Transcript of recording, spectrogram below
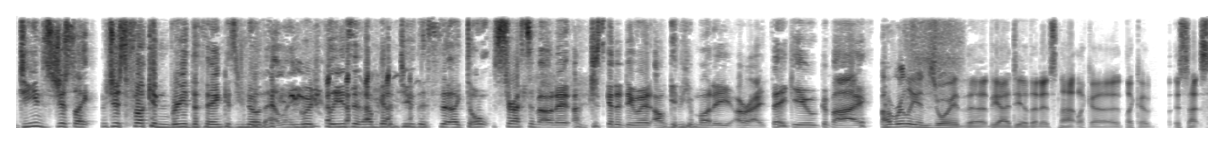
Dean's just like, just fucking read the thing because you know that language, please, and I'm gonna do this. Like, don't stress about it. I'm just gonna do it. I'll give you money. All right, thank you. Goodbye. I really enjoy the the idea that it's not like a like a it's not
